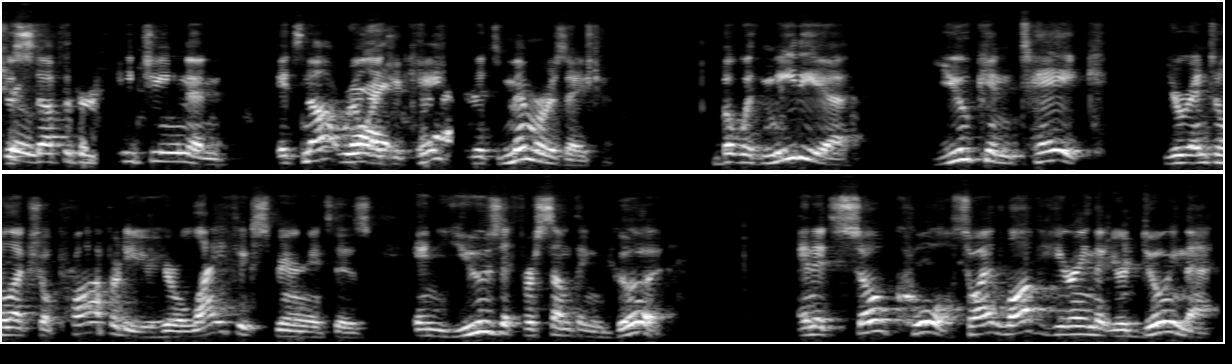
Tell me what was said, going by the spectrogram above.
True. The stuff that they're teaching, and it's not real right. education; it's memorization. But with media, you can take your intellectual property or your life experiences and use it for something good. And it's so cool. So I love hearing that you're doing that.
